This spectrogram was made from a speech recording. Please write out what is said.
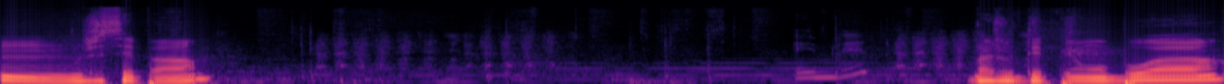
Hmm, je sais pas. Emrin? On va des péons au bois.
